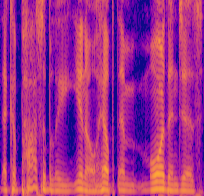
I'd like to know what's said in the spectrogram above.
that could possibly you know help them more than just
